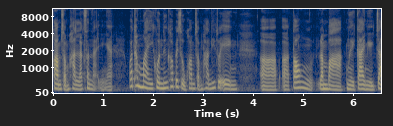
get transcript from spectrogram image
ความสัมพันธ์ลักษณะอย่างเงี้ยว่าทำไมคนนึงเข้าไปสู่ความสัมพันธ์ที่ตัวเองเอ่อเอ่อต้องลำบากเหนื่อยกายเหนื่อยใจ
